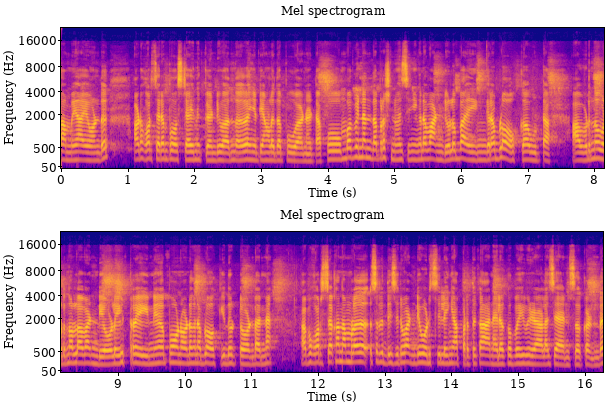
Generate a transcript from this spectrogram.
സമയമായതുകൊണ്ട് അവിടെ കുറച്ച് നേരം പോസ്റ്റായി നിൽക്കേണ്ടി വന്നു. അത് കഴിഞ്ഞിട്ട് ഞങ്ങളിതാ പോവാണ് കേട്ടോ പോകുമ്പോൾ പിന്നെ എന്താ പ്രശ്നം വെച്ച് കഴിഞ്ഞാൽ ഇങ്ങനെ വണ്ടികൾ ഭയങ്കര ബ്ലോക്ക് ആവും കേട്ടോ അവിടുന്ന് ഇവിടുന്നുള്ള വണ്ടികൾ ഈ ട്രെയിന് പോണോണ്ട് ഇങ്ങനെ ബ്ലോക്ക് ചെയ്തിട്ടുകൊണ്ട് തന്നെ അപ്പോൾ കുറച്ചൊക്കെ നമ്മൾ ശ്രദ്ധിച്ചിട്ട് വണ്ടി ഓടിച്ചില്ലെങ്കിൽ അപ്പുറത്ത് കാനലൊക്കെ പോയി വീഴാനുള്ള ചാൻസ് ഒക്കെ ഉണ്ട്.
